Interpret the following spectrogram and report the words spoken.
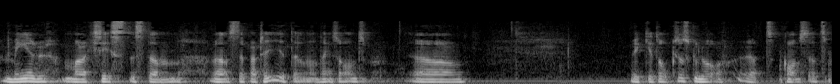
mer marxistiskt än Vänsterpartiet eller någonting sånt. Vilket också skulle vara rätt konstigt.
